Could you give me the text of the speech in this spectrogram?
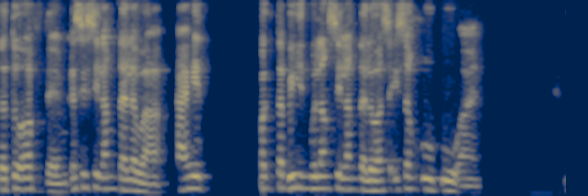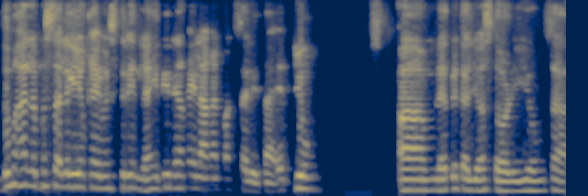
the two of them. Kasi silang dalawa, kahit pagtabihin mo lang silang dalawa sa isang upuan, lumalabas talaga yung chemistry nila. Hindi nila kailangan magsalita. At yung, um, let me tell you a story, yung sa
